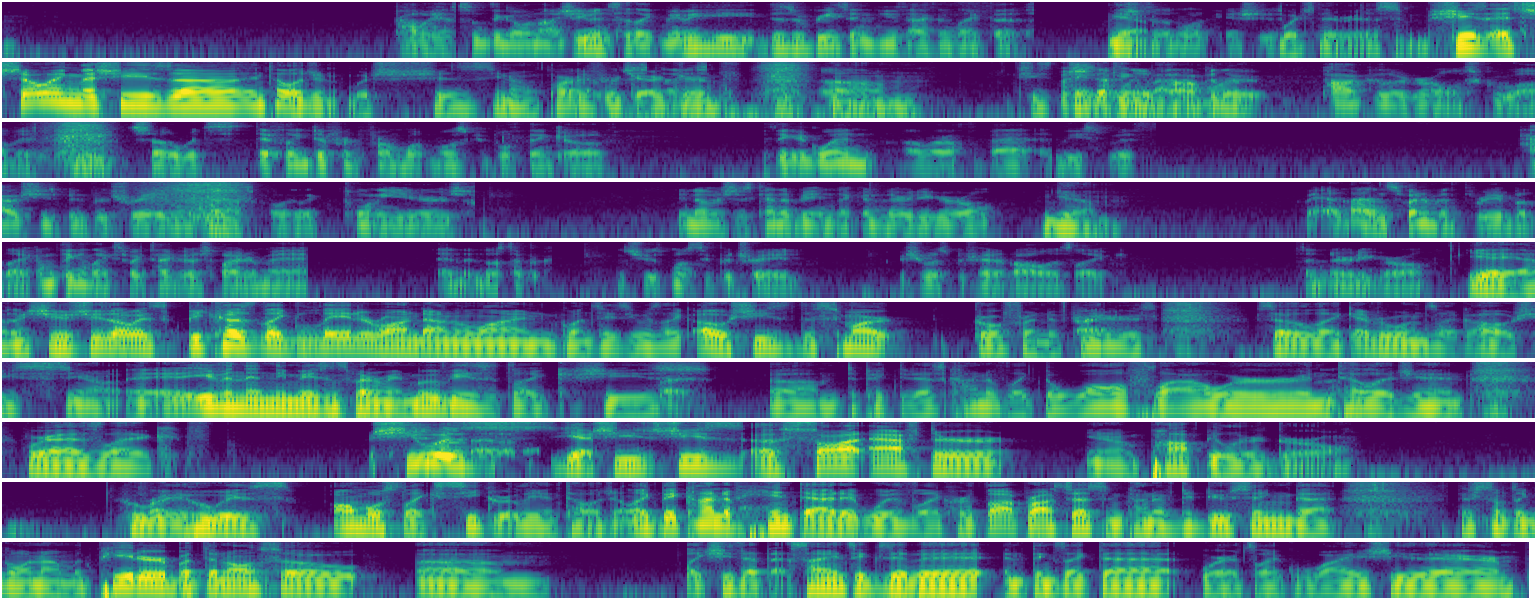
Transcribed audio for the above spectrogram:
probably has something going on she even said like maybe he there's a reason he's acting like this Yeah. she doesn't what issues Which there is. She's it's showing that she's uh, intelligent, which is you know part Right, of her character. nice. Um, Um, she's but she's thinking definitely about more. popular popular girl in school obviously so it's definitely different from what most people think of I think of Gwen uh, right off the bat at least with how she's been portrayed in the past probably like 20 years you know it's just kind of being like a nerdy girl Yeah. man, not in Spider-Man three, but like I'm thinking like Spectacular Spider-Man, and then those type of. She was mostly portrayed, she was portrayed at all, as like the nerdy girl. Yeah, yeah. I mean, she, she's like- always because like later on down the line, Gwen Stacy was like, "Oh, she's the smart girlfriend of Right. Peter's." So like everyone's like, "Oh, she's you know," even in the Amazing Spider-Man movies, it's like she's Right. um, depicted as kind of like the wallflower, intelligent, whereas like she She's was, yeah, she's she's a sought after, you know, popular girl who Right. who is almost like secretly intelligent. Like they kind of hint at it with like her thought process and kind of deducing that there's something going on with Peter, but then also um like she's at that science exhibit and things like that where it's like why is she there?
